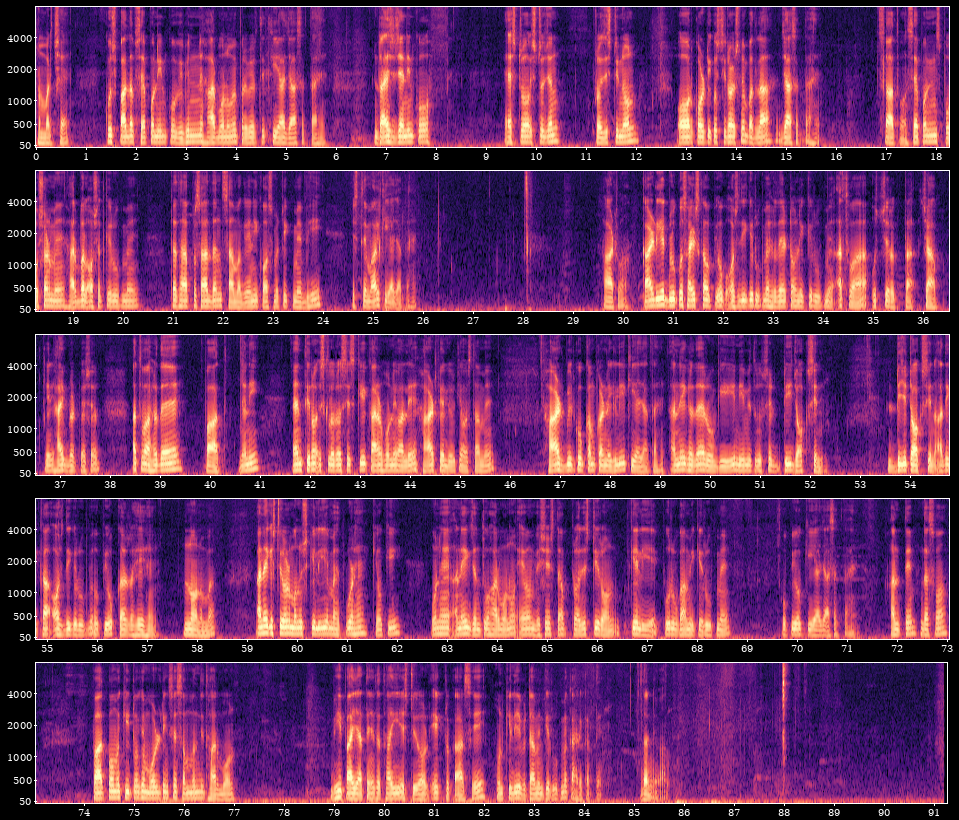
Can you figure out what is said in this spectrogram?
नंबर छः कुछ पादप सेपोनिन को विभिन्न हार्मोनों में परिवर्तित किया जा सकता है। डाइसजेनिन को एस्ट्रोस्ट्रोजन प्रोजेस्टिनोन और कॉर्टिकोस्टेरॉइड्स में बदला जा सकता है। सातवां, सेपोनिन पोषण में हर्बल औषध के रूप में तथा प्रसाधन सामग्री यानी कॉस्मेटिक में भी इस्तेमाल किया जाता है। आठवां कार्डियक ग्लूकोसाइड्स का उपयोग औषधि के रूप में, हृदय टॉनिक के रूप में अथवा उच्च रक्तचाप, यानी हाई ब्लड प्रेशर अथवा हृदय पात, यानी एंथीरोस्क्लेरोसिस के कारण होने वाले हार्ट फेल्यूर की अवस्था में हार्ट बीट को कम करने के लिए किया जाता है। अनेक हृदय रोगी नियमित रूप से डिजॉक्सिन, डिजिटॉक्सिन आदि का औषधि के रूप में उपयोग कर रहे हैं। नौ नंबर अनेक स्टेरॉयड मनुष्य के लिए महत्वपूर्ण हैं, क्योंकि उन्हें अनेक जंतु, हार्मोनों एवं विशेषतः प्रोजेस्टेरॉन के लिए पूर्वगामी के रूप में उपयोग किया जा सकता है। अंतिम, दसवां, पादपों में कीटों के मोल्टिंग से संबंधित हार्मोन भी पाए जाते हैं तथा ये स्टीरॉयड एक प्रकार से उनके लिए विटामिन के रूप में कार्य करते हैं। धन्यवाद।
